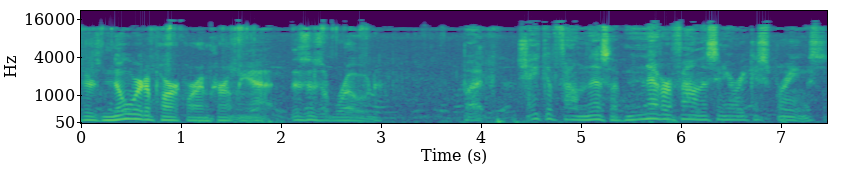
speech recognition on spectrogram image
there's nowhere to park where I'm currently at. This is a road. But Jacob found this. I've never found this in Eureka Springs.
